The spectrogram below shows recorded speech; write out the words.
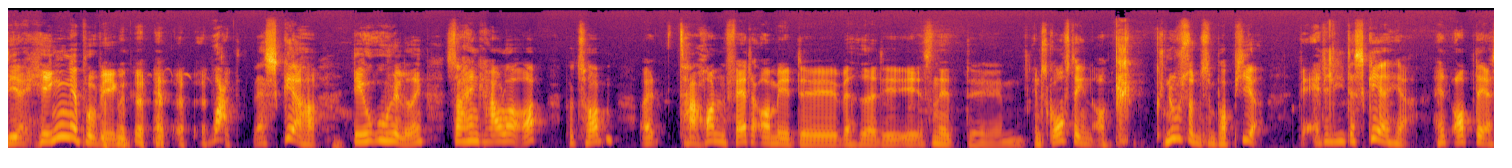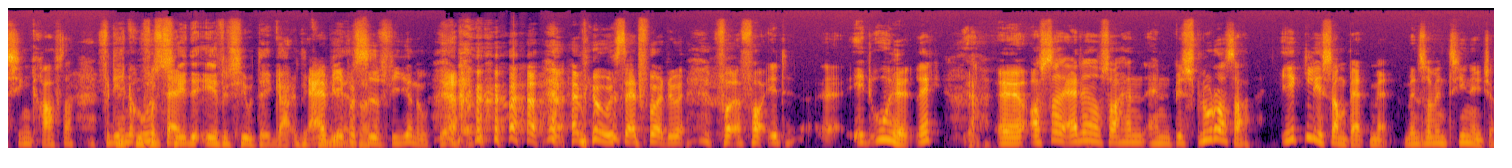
bliver hængende på væggen. Han, what? Hvad sker her? Det er jo uheldet, ikke? Så han kravler op på toppen, og tager hånden fat om et, øh, hvad hedder det, øh, sådan et, øh, en skorsten, og knuser den som papir. Hvad er det lige, der sker her? Han opdager sine kræfter, fordi De han er kunne udsat. fortælle det effektivt dengang. Det Ja, kunne vi er på altså. side 4 nu. Ja. han bliver udsat for et, for, for et, øh, et uheld, ikke? Ja. Øh, og så er det jo så, at han, han beslutter sig, ikke ligesom Batman, men som en teenager,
